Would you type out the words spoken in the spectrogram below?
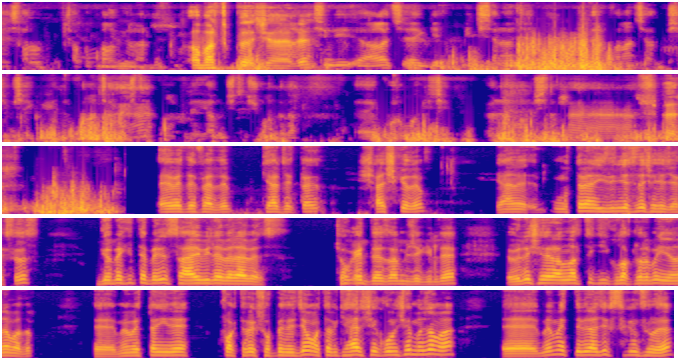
Bez falan çabuk bağlıyorlardı. Abarttıkları için herhalde. Yani şimdi e, ağaç e, bir iki sene önce yıldırım falan çarpmış, şimşek yıldırım falan çarpmıştı. Komple yanmıştı. Şu anda da e, korumak için önlem almışlar. Ha, süper. Evet efendim. Gerçekten şaşkınım. Yani muhtemelen izleyince siz de şaşacaksınız. Göbekli Tepe'nin sahibiyle beraberiz. Çok enteresan bir şekilde. Öyle şeyler anlattı ki kulaklarıma inanamadım. Ee, Mehmet'ten yine ufak tefek sohbet edeceğim ama tabii ki her şeyi konuşamıyoruz ama e, Mehmet de birazcık sıkıntılı.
